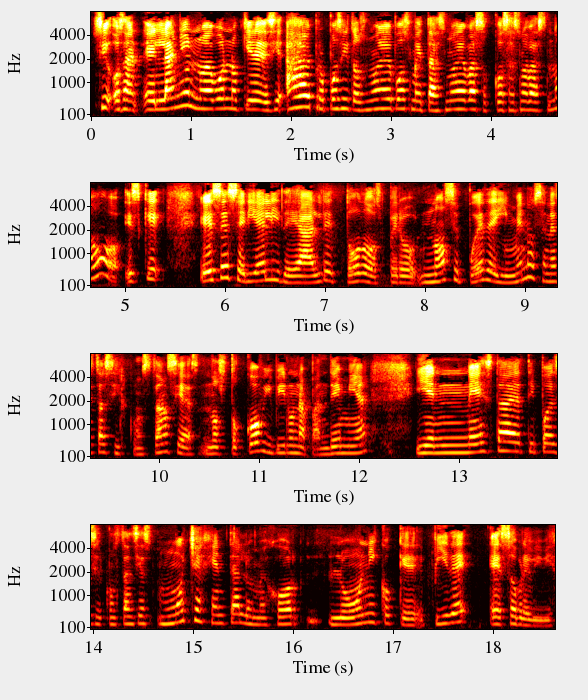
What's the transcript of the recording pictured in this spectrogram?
Sí, o sea, el año nuevo no quiere decir, ah, propósitos nuevos, metas nuevas o cosas nuevas. No, es que ese sería el ideal de todos, pero no se puede, y menos en estas circunstancias. Nos tocó vivir una pandemia y en este tipo de circunstancias mucha gente a lo mejor lo único que pide es sobrevivir.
